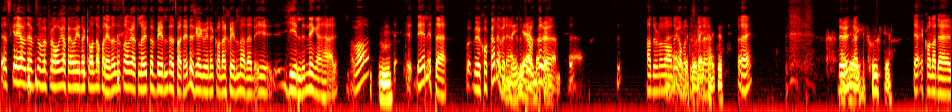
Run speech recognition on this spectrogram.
Jag skrev det som en fråga för jag var inne och kollade på det och så såg jag att la ut bilder och så jag nu ska jag gå in och kolla skillnaden i gillningar här. Va? Mm. Det- Det är lite... Blev du chockad över det? en Eller trodde du? skillnad. Hade du någon aning om Nej, att du skulle... det faktiskt. Nej. Nej, Du, det är jag, helt sjukt ju. jag kollade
